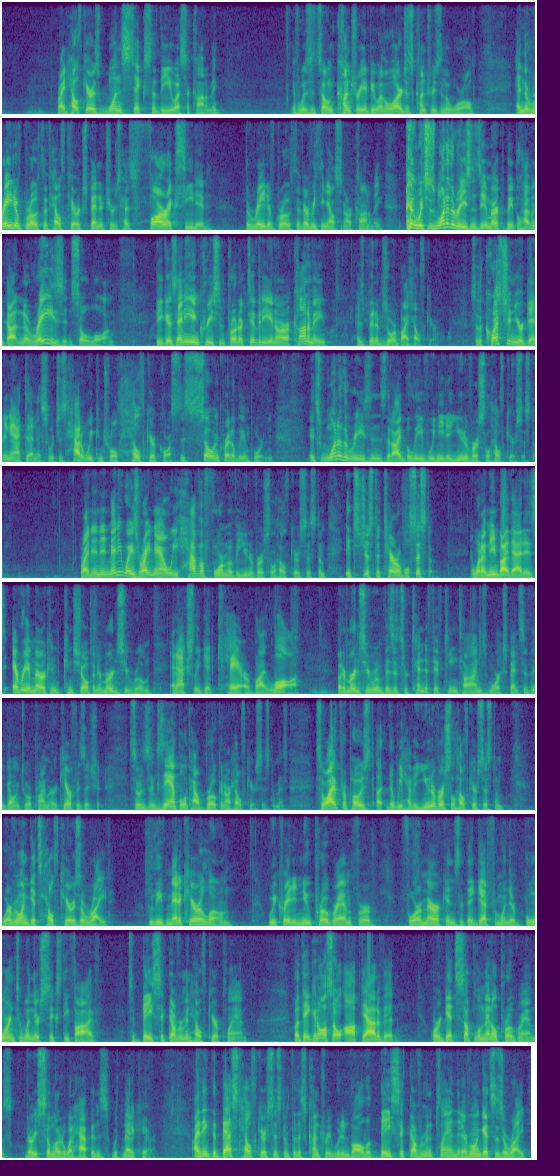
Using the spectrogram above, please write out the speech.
Right? Healthcare is one sixth of the U.S. economy. If it was its own country, it'd be one of the largest countries in the world. And the rate of growth of healthcare expenditures has far exceeded the rate of growth of everything else in our economy, which is one of the reasons the American people haven't gotten a raise in so long, because any increase in productivity in our economy has been absorbed by healthcare. So the question you're getting at, Dennis, which is how do we control healthcare costs, is so incredibly important. It's one of the reasons that I believe we need a universal healthcare system right? And in many ways, right now, we have a form of a universal healthcare system. It's just a terrible system. And what I mean by that is every American can show up in an emergency room and actually get care by law. But emergency room visits are 10 to 15 times more expensive than going to a primary care physician. So it's an example of how broken our healthcare system is. So I've proposed uh, that we have a universal healthcare system where everyone gets healthcare as a right. We leave Medicare alone. We create a new program for for Americans that they get from when they're born to when they're 65. It's a basic government health care plan. But they can also opt out of it or get supplemental programs very similar to what happens with Medicare. I think the best healthcare system for this country would involve a basic government plan that everyone gets as a right.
